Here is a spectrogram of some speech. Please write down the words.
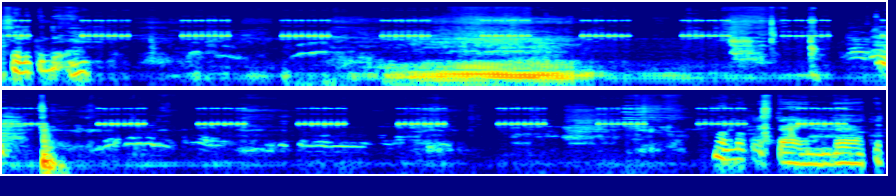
Sa likod ah. Ng bracket.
